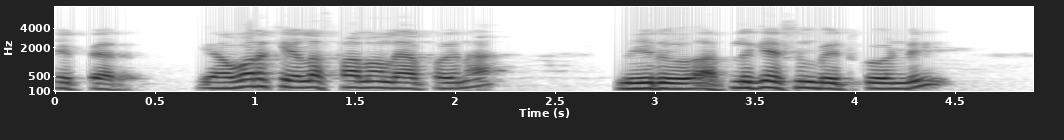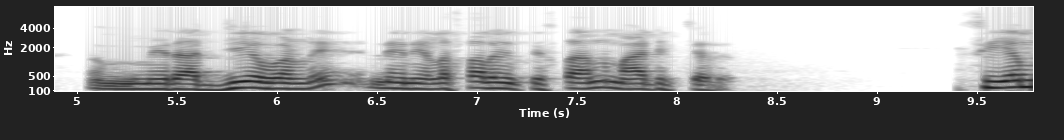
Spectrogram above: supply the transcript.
చెప్పారు ఎవరికి ఇళ్ళ స్థలం లేకపోయినా మీరు అప్లికేషన్ పెట్టుకోండి మీరు అర్జీ ఇవ్వండి నేను ఇళ్ళ స్థలం ఇప్పిస్తానని మాట ఇచ్చారు సీఎం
